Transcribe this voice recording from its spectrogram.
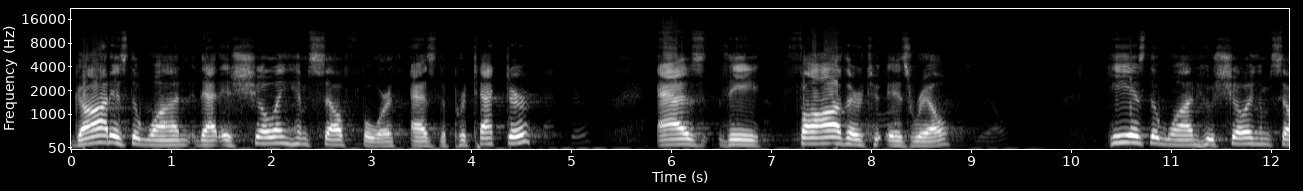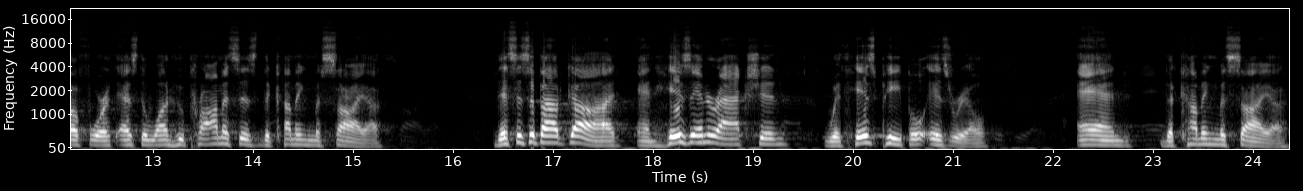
God is the one that is showing himself forth as the protector, as the father to Israel. He is the one who's showing himself forth as the one who promises the coming Messiah. This is about God and his interaction with his people, Israel, and the coming Messiah,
